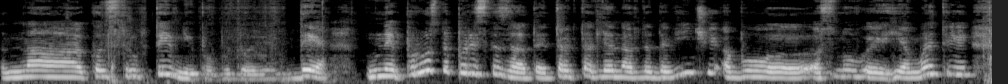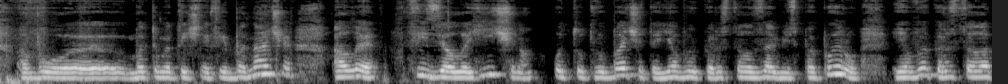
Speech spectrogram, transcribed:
на конструктивній побудові, де не просто пересказати трактат Леонардо да Вінчі або е, основи геометрії, або е, математичне Фібоначчі, але фізіологічно, от тут ви бачите, я використала замість паперу, я використала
